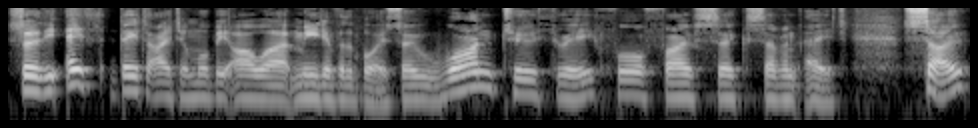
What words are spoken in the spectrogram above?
So the eighth data item will be our median for the boys. So 1 2 3 4 5 6 7 8 so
